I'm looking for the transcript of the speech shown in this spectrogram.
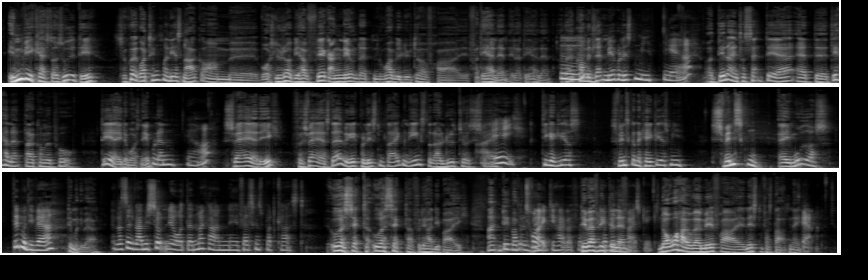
Inden vi kaster os ud i det, så kunne jeg godt tænke mig lige at snakke om øh, vores lyttere. Vi har flere gange nævnt, at nu har vi lyttere fra, øh, fra det her land eller det her land. Og der er kommet et land mere på listen, Mie. Ja. Og det, der er interessant, det er, at øh, det her land, der er kommet på, det er et af vores nabolande. Ja. Sverige er det ikke, for Sverige er stadigvæk ikke på listen. Der er ikke en eneste, der har lyttet til os i Sverige. Ej. De kan ikke lide os. Svenskerne kan ikke lide os, Mie. Svensken er imod os. Det må de være. Det må de være. Ellers er de bare misundelige over, at Danmark har en øh, falskenspodcast. Ursektor, ursektor, for det har de bare ikke. Nej, men det kan godt Det være, tror det. jeg ikke, de har i hvert fald. Det er i hvert fald Jeg ikke det ved land. faktisk ikke. Norge har jo været med fra øh, næsten fra starten af. Ja.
